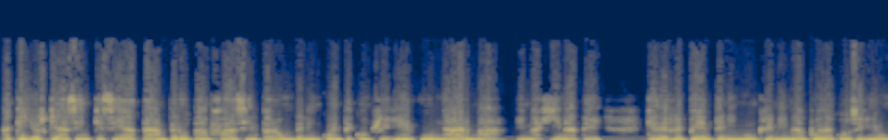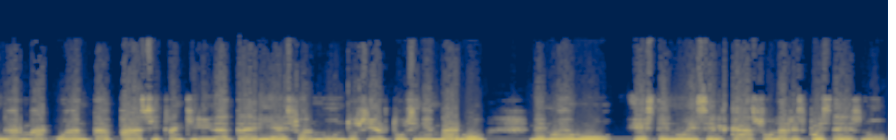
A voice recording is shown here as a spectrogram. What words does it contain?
aquellos que hacen que sea tan pero tan fácil para un delincuente conseguir un arma. Imagínate que de repente ningún criminal pueda conseguir un arma. Cuánta paz y tranquilidad traería eso al mundo, ¿cierto? Sin embargo, de nuevo, este no es el caso. La respuesta es no.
